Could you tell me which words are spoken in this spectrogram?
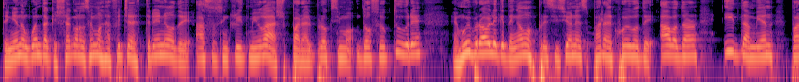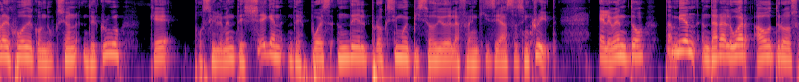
teniendo en cuenta que ya conocemos la fecha de estreno de Assassin's Creed Mirage para el próximo 12 de octubre, es muy probable que tengamos precisiones para el juego de Avatar y también para el juego de conducción The Crew, que posiblemente lleguen después del próximo episodio de la franquicia Assassin's Creed. El evento también dará lugar a otros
